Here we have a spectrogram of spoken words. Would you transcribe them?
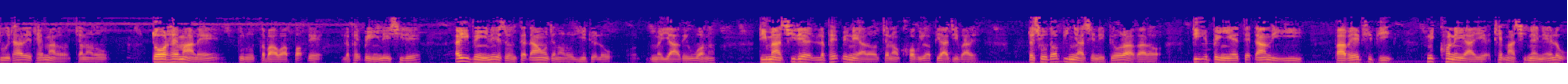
တွေ့ထားတဲ့အထဲမှာတော့ကျနော်တို့တောထဲမှာလည်းသူတို့သဘာဝပေါက်တဲ့လက်ဖက်ပင်တွေရှိတယ်။အဲဒီပင်တွေဆိုရင်သက်တမ်းကိုရေတွက်လို့မရသေးဘူး။ဒီမှာရှိတဲ့လက်ဖက်ပင်တွေကတော့ကျနော်ခေါ်ပြီးတော့ပြကြည့်ပါတယ်။တချို့သောပညာရှင်တွေပြောတာကတော့ဒီအပင်ရဲ့သက်တမ်းသည်ဘာပဲဖြစ်ဖြစ်နှစ်ရဲ့အထက်မှာရှိနိုင်တယ်လို့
